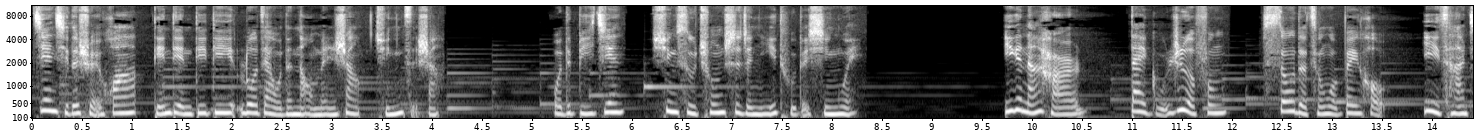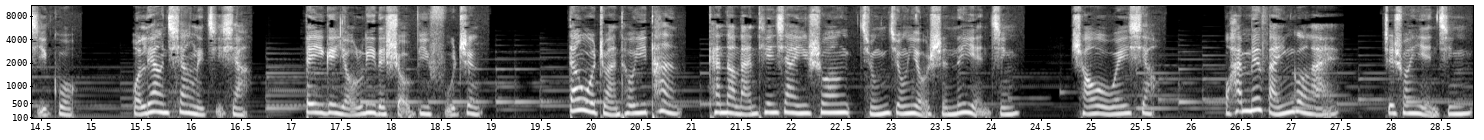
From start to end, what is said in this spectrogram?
溅起的水花点点滴滴落在我的脑门上、裙子上，我的鼻尖迅速充斥着泥土的腥味。一个男孩带股热风，嗖的从我背后一擦即过，我踉跄了几下，被一个有力的手臂扶正。当我转头一探，看到蓝天下一双炯炯有神的眼睛，朝我微笑，我还没反应过来。这双眼睛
